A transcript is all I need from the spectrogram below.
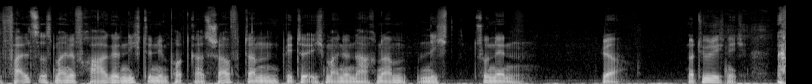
falls es meine Frage nicht in den Podcast schafft, dann bitte ich meine Nachnamen nicht zu nennen. Ja, Natürlich nicht.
